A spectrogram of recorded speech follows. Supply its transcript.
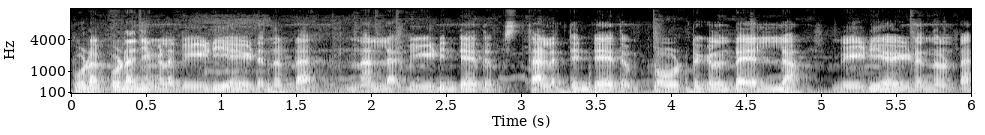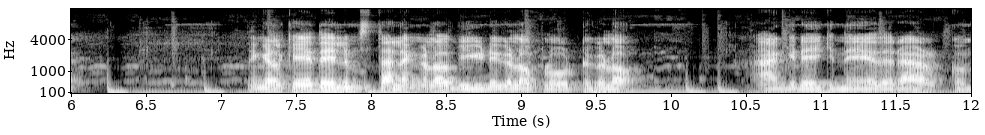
കൂടെ കൂടെ ഞങ്ങൾ വീഡിയോ ഇടുന്നുണ്ട്. നല്ല വീടിന്റേതും സ്ഥലത്തിന്റേതും പ്ലോട്ടുകളുടെ എല്ലാം വീഡിയോ ഇടുന്നുണ്ട്. നിങ്ങൾക്ക് ഏതെങ്കിലും സ്ഥലങ്ങളോ വീടുകളോ പ്ലോട്ടുകളോ ആഗ്രഹിക്കുന്ന ഏതൊരാൾക്കും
